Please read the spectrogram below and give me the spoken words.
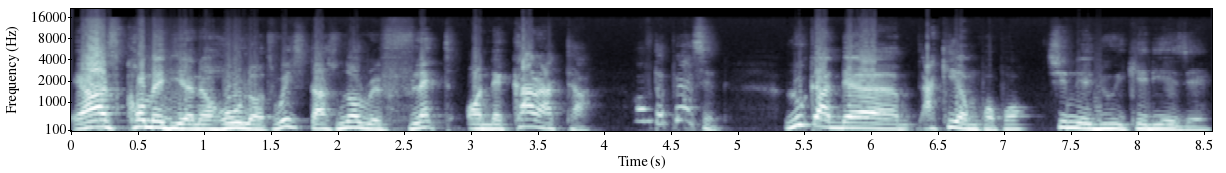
It has comedy and a whole lot, which does not reflect on the character of the person. Look at the um, Aki and Pawpaw, Chinedu Ikedieze,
